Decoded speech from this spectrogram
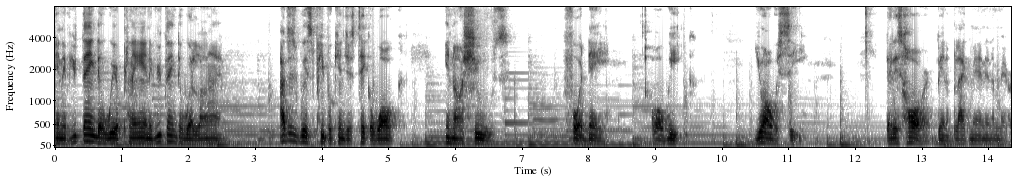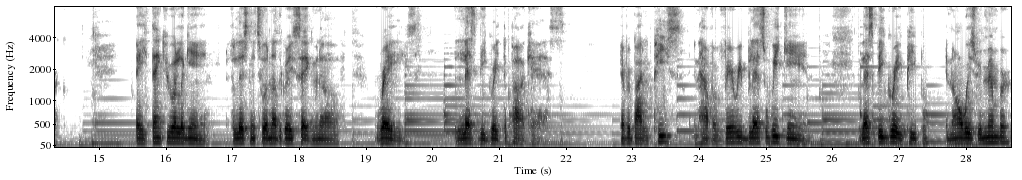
And if you think that we're playing, if you think that we're lying, I just wish people can just take a walk in our shoes for a day or a week. You always see that it's hard being a black man in America. Hey, thank you all again for listening to another great segment of Ray's Let's Be Great the podcast. Everybody, peace and have a very blessed weekend. Let's be great, people. And always remember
